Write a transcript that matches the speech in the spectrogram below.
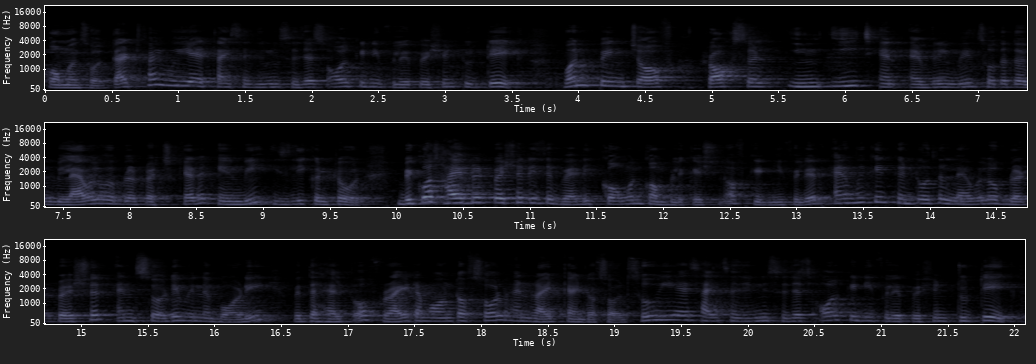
common salt. That's why we at Science Engineering suggest all kidney failure patients to take one pinch of rock salt in each and every meal so that the level of blood pressure can be easily controlled. Because high blood pressure is a very common complication of kidney failure and we can control the level of blood pressure and sodium in the body with the help of right amount of salt and right kind of salt. So we as Science Engineering suggest all kidney failure patients to take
